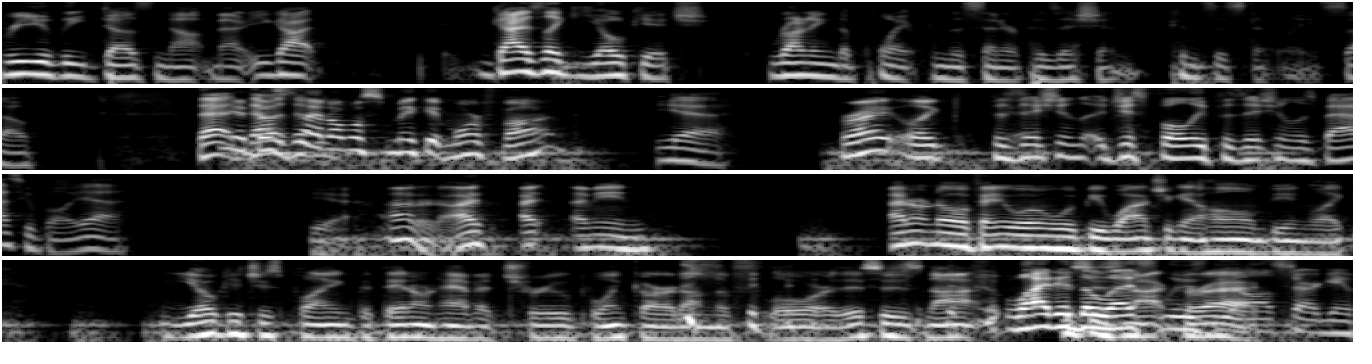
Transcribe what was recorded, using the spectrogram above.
really does not matter. You got guys like Jokic running the point from the center position consistently. So that yeah, that doesn't that a- almost make it more fun, yeah right? Like eh position just fully positionless basketball. Yeah, Yeah, I don't know. I, I, I mean, I don't know if anyone would be watching at home being like, Jokic is playing, but they don't have a true point guard on the floor. this is not. Why did the West lose correct. the All Star game?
